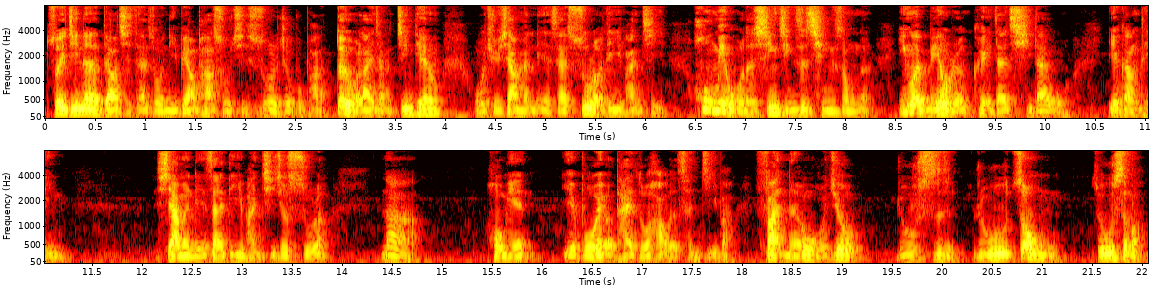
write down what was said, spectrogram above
所以今天的标题才说你不要怕输棋，输了就不怕。对我来讲，今天我去厦门联赛输了第一盘棋，后面我的心情是轻松的，因为没有人可以再期待我叶刚廷厦门联赛第一盘棋就输了，那后面也不会有太多好的成绩吧。反而我就如释如重如什么，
